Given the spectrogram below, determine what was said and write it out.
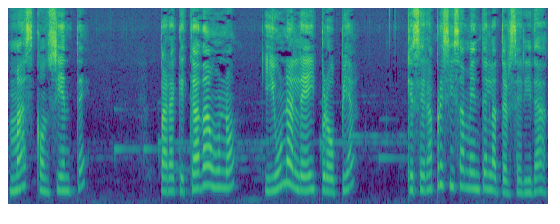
más consciente para que cada uno y una ley propia que será precisamente la terceridad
